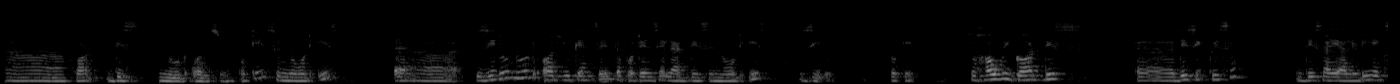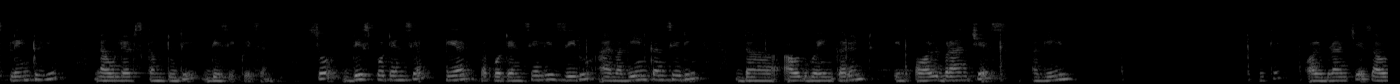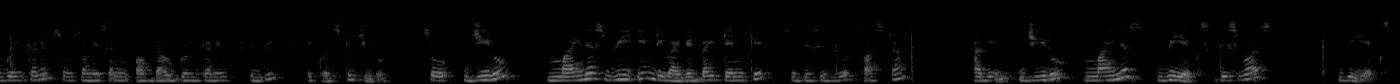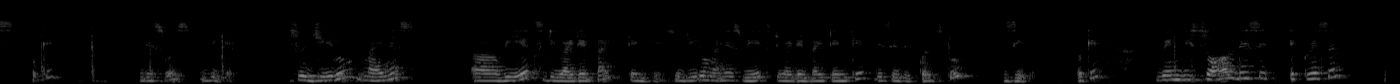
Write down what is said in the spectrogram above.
uh, for this node also okay? So node is uh, zero node or you can say the potential at this node is zero okay? So how we got this uh, this equation this i already explained to you. Now let's come to the this equation. So this potential here the potential is zero. I am again considering the outgoing current in all branches. Again okay all branches outgoing current. So summation of the outgoing current should be equals to 0 so 0 minus v in divided by 10k so this is your first term. Again 0 minus vx this was vx okay this was vx so 0 minus uh, vx divided by 10k so 0 minus vx divided by 10k this is equals to 0 okay? When we solve this equation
